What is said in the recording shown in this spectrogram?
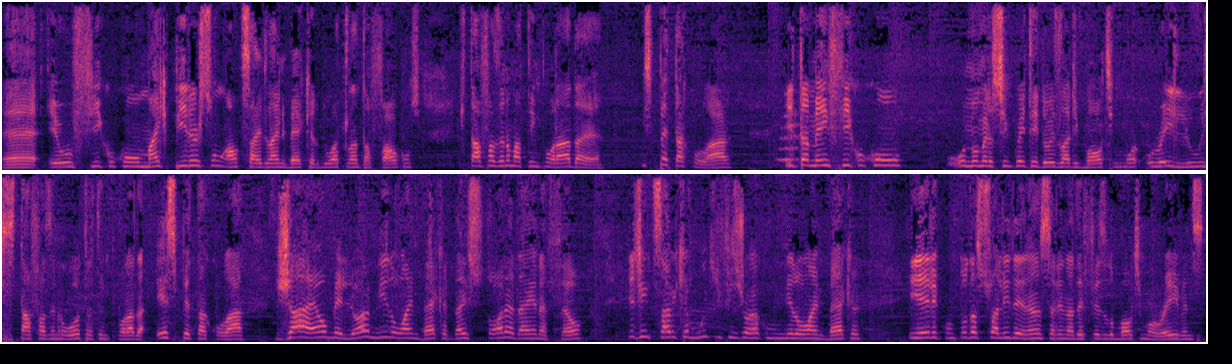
É, eu fico com o Mike Peterson, outside linebacker do Atlanta Falcons, que está fazendo uma temporada é, espetacular. E também fico com o número 52 lá de Baltimore, o Ray Lewis, está fazendo outra temporada espetacular. Já é o melhor middle linebacker da história da NFL. E a gente sabe que é muito difícil jogar como middle linebacker e ele, com toda a sua liderança ali na defesa do Baltimore Ravens,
